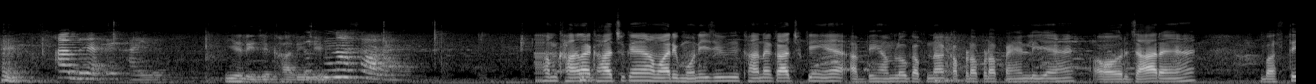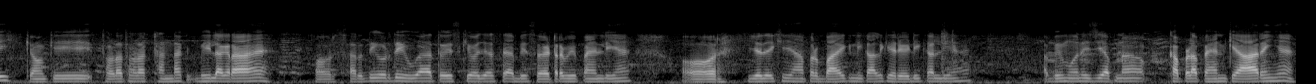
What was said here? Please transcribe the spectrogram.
अब खाइए। ये लीजिए खा लीजिए। इतना सारा है। हम खाना खा चुके हैं, हमारी मोनी जी भी खाना खा चुकी हैं। अभी हम लोग अपना कपड़ा वपड़ा पहन लिए हैं और जा रहे हैं बस्ती, क्योंकि थोड़ा थोड़ा ठंडक भी लग रहा है और सर्दी उर्दी हुआ है तो इसकी वजह से अभी स्वेटर भी पहन लिए हैं। और ये देखिए, यहाँ पर बाइक निकाल के रेडी कर लिए हैं। अभी मोनी जी अपना कपड़ा पहन के आ रही हैं,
